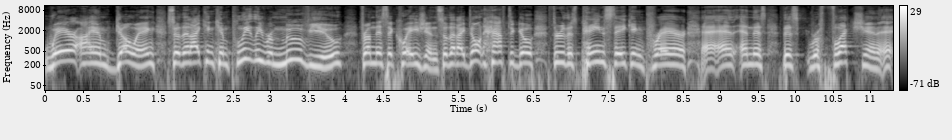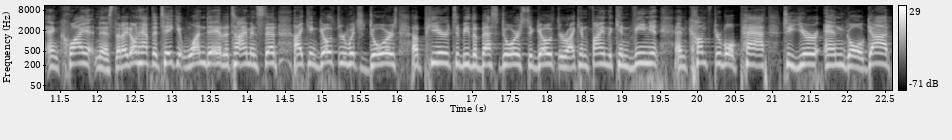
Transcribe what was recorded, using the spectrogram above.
where I am going so that I can completely remove you from this equation, so that I don't have to go through this painstaking prayer and, and this, this reflection and, and quietness, that I don't have to take it one day at a time. Instead, I can go through which doors appear to be the best doors to go through. I can find the convenient and comfortable path to your end goal. God,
